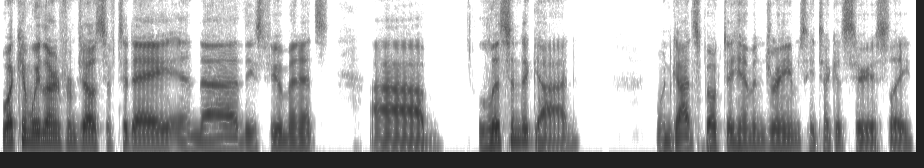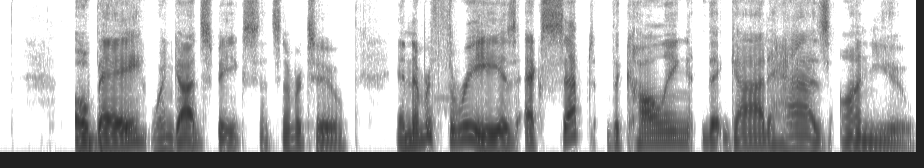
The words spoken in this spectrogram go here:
What can we learn from Joseph today in uh, these few minutes? Uh, listen to God, when God spoke to him in dreams, he took it seriously. Obey when God speaks. That's number two. And number three is accept the calling that God has on you.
